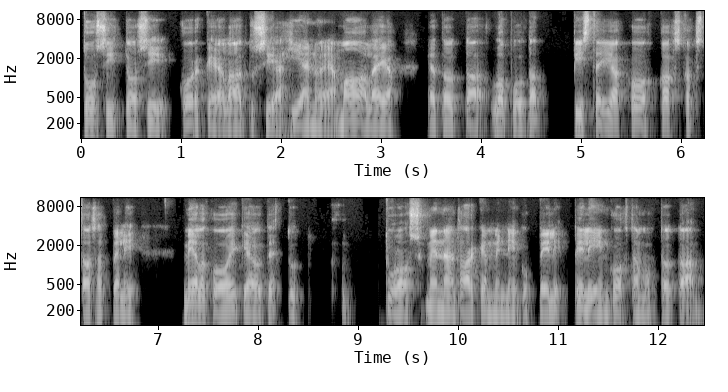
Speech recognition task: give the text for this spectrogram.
tosi tosi korkealaatuisia, hienoja maaleja. Ja tota, lopulta pistejako 2-2 tasapeli, melko oikeutettu tulos. Mennään tarkemmin niin kuin peli, peliin kohta, mutta tota,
